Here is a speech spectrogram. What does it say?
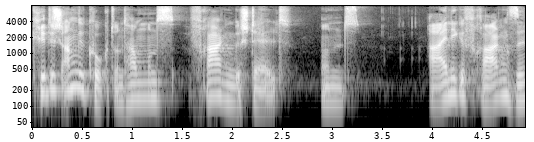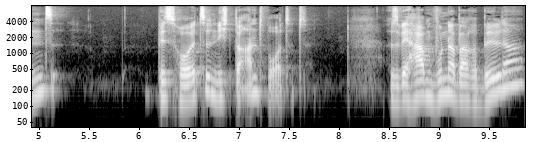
kritisch angeguckt und haben uns Fragen gestellt. Und einige Fragen sind bis heute nicht beantwortet. Also wir haben wunderbare Bilder,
